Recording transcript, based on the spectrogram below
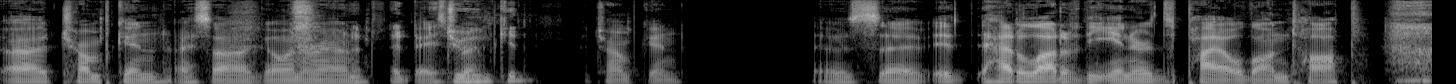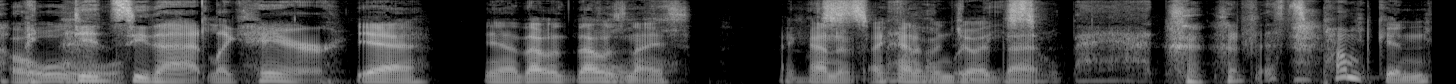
uh, Trumpkin I saw going around A Facebook. Drumpkin? A Trumpkin. It was. Uh, it had a lot of the innards piled on top. Oh. I did see that, like hair. Yeah, yeah. That was that was Oh. nice. I kind of I kind of enjoyed that. So bad. It's pumpkin.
